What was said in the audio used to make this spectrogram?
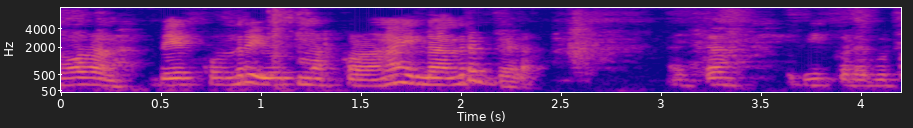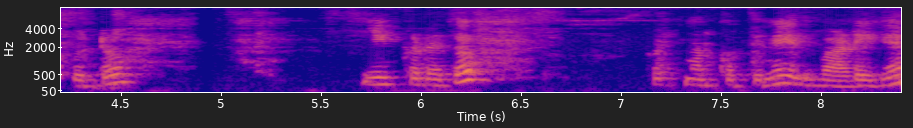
ನೋಡೋಣ. ಬೇಕು ಅಂದರೆ ಯೂಸ್ ಮಾಡ್ಕೊಳ್ಳೋಣ, ಇಲ್ಲಾಂದರೆ ಬೇಡ. ಆಯಿತಾ? ಇದು ಈ ಕಡೆ ಬಿಟ್ಬಿಟ್ಟು ಈ ಕಡೆದು ಕಟ್ ಮಾಡ್ಕೊತೀನಿ ಇದು ಬಾಡಿಗೆ.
